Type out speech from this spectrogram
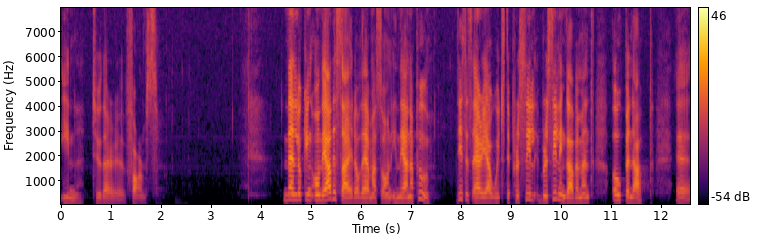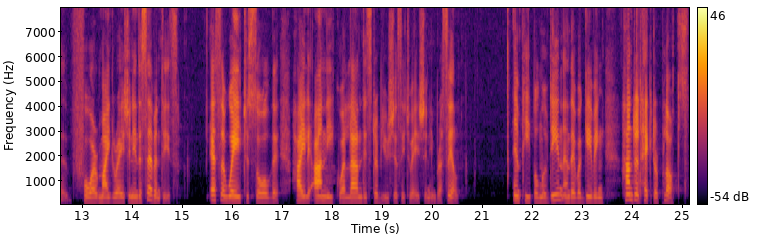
into their farms. Then looking on the other side of the Amazon in the Anapu, this is area which the Brazil Brazilian government opened up uh, for migration in the 70s as a way to solve the highly unequal land distribution situation in Brazil and people moved in and they were giving 100 hectare plots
